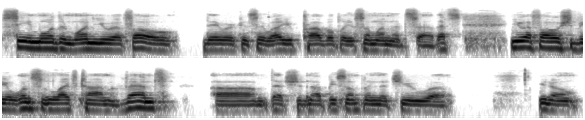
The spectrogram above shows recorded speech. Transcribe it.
seen more than one UFO, they were considered, well, you probably someone that's, uh, that's UFO should be a once in a lifetime event. Um, that should not be something that you, uh, you know,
